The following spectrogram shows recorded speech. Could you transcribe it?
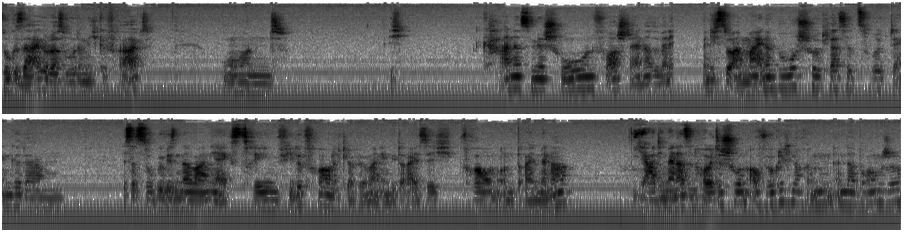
so gesagt oder es wurde mich gefragt. Und ich kann es mir schon vorstellen. Also wenn ich, wenn ich so an meine Berufsschulklasse zurückdenke, dann ist das so gewesen, da waren ja extrem viele Frauen. Ich glaube, wir waren irgendwie 30 Frauen und drei Männer. Ja, die Männer sind heute schon auch wirklich noch in, in der Branche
